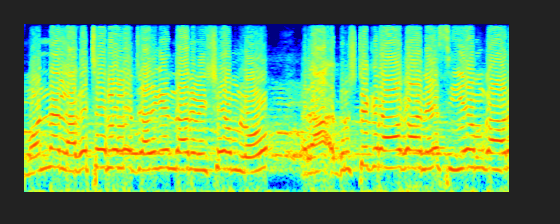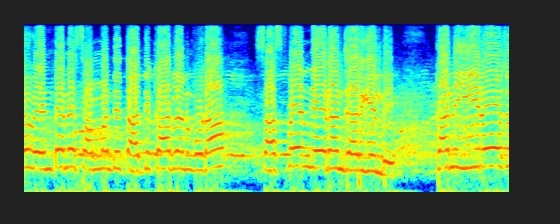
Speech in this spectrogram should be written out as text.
మొన్న లగచర్లలో జరిగిన దాని విషయంలో రా దృష్టికి రాగానే సీఎం గారు వెంటనే సంబంధిత అధికారులను కూడా సస్పెండ్ చేయడం జరిగింది. కానీ ఈ రోజు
